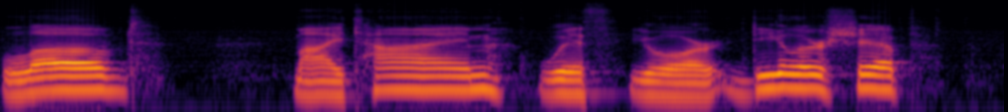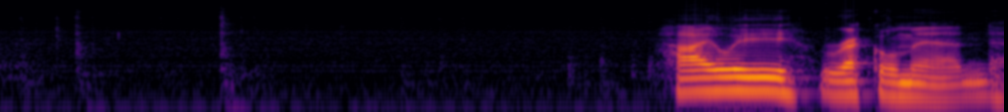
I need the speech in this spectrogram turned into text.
Loved my time with your dealership. Highly recommend.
